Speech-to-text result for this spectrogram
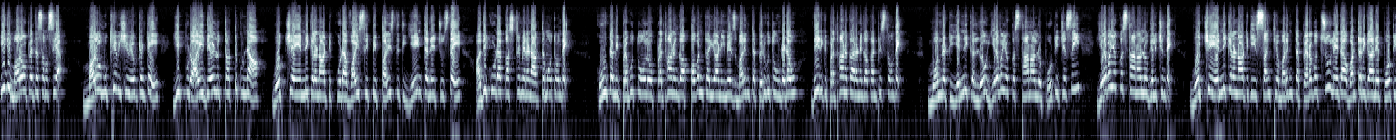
ఇది మరో పెద్ద సమస్య. మరో ముఖ్య విషయం ఏమిటంటే ఇప్పుడు ఐదేళ్ళు తట్టుకున్నా వచ్చే ఎన్నికల నాటికి కూడా వైసీపీ పరిస్థితి ఏంటనే చూస్తే అది కూడా కష్టమేనని అర్థమవుతోంది. కూటమి ప్రభుత్వంలో ప్రధానంగా పవన్ కళ్యాణ్ ఇమేజ్ మరింత పెరుగుతూ ఉండడం దీనికి ప్రధాన కారణంగా కనిపిస్తోంది. మొన్నటి ఎన్నికల్లో ఇరవై ఒక్క స్థానాల్లో పోటీ చేసి ఇరవై ఒక్క స్థానాల్లో గెలిచిందే. వచ్చే ఎన్నికల నాటికి సంఖ్య మరింత పెరగొచ్చు లేదా ఒంటరిగానే పోటీ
